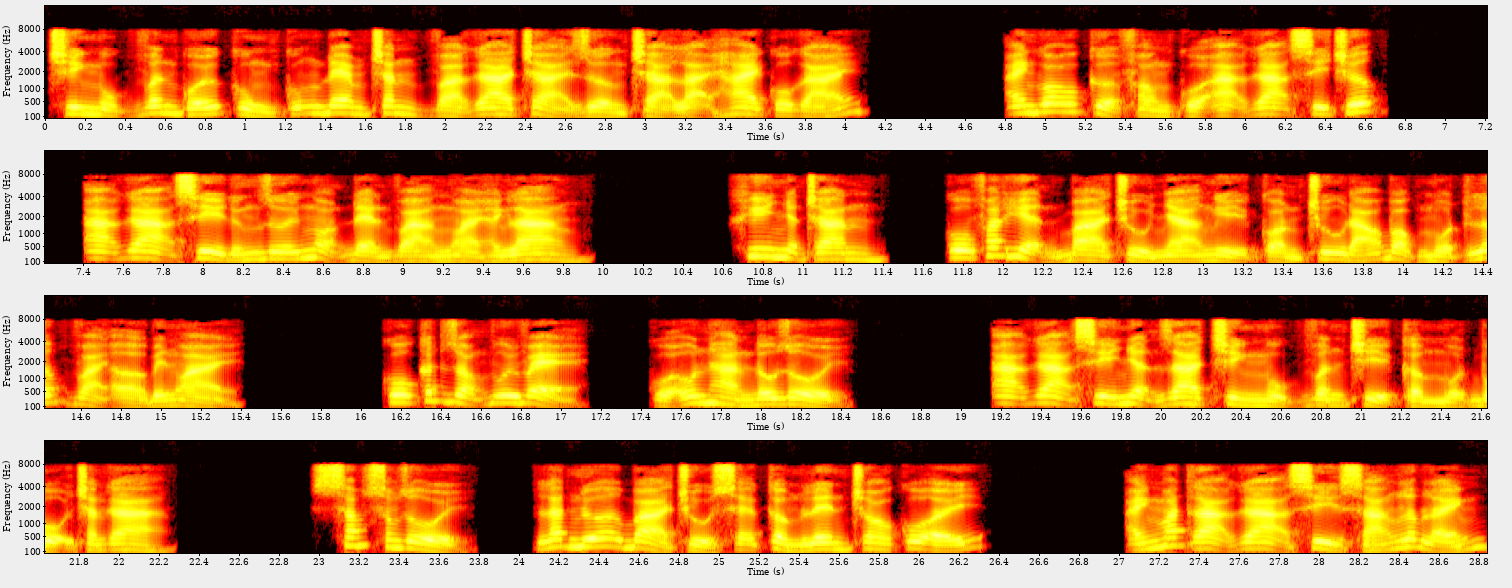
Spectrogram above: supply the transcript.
Trình Mục Vân cuối cùng cũng đem chăn và ga trải giường trả lại hai cô gái. Anh gõ cửa phòng của ạ gạ si trước. ạ gạ si đứng dưới ngọn đèn vàng ngoài hành lang. Khi nhận chăn, cô phát hiện bà chủ nhà nghỉ còn chu đáo bọc một lớp vải ở bên ngoài. Cô cất giọng vui vẻ, của ôn hàn đâu rồi? ạ gạ si nhận ra Trình Mục Vân chỉ cầm một bộ chăn ga. Sắp xong rồi, lát nữa bà chủ sẽ cầm lên cho cô ấy. Ánh mắt ạ gạ si sáng lấp lánh,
